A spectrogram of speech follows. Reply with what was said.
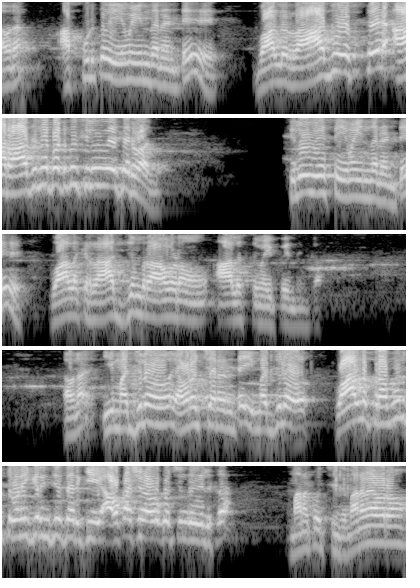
అవునా? అప్పుడుతో ఏమైందనంటే వాళ్ళు రాజు వస్తే ఆ రాజునే పట్టుకుని సిలువ వేశారు వాళ్ళు. సిలువ వేస్తే ఏమైందనంటే వాళ్ళకి రాజ్యం రావడం ఆలస్యం అయిపోయింది ఇంకా. అవునా? ఈ మధ్యలో ఎవరు వచ్చారంటే ఈ మధ్యలో వాళ్ళు ప్రభువుని తృణీకరించేసరికి అవకాశం ఎవరికి వచ్చిందో తెలుసా? మనకు వచ్చింది మనం ఎవరం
